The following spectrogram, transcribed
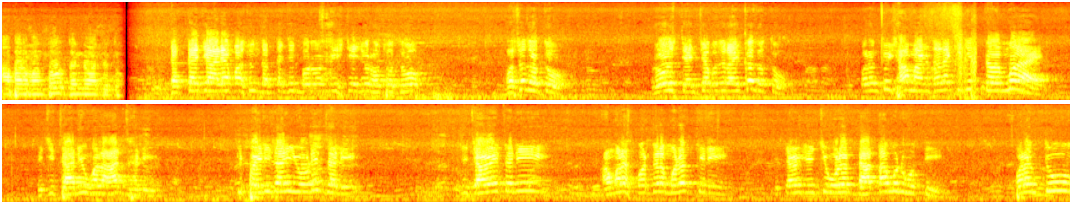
आभार मानतो. धन्यवाद देतो. दत्ताजी आल्यापासून दत्ताजी बरोबर मी स्टेजवर होत होतो. बसत होतो. रोज त्यांच्याबद्दल ऐकत होतो. परंतु ह्या माणसाला किती तळमळ आहे. याची जाणीव मला आज झाली. ती पहिली जाणीव एवढीच झाली की ज्यावेळी त्यांनी आम्हाला स्पर्धेला मदत केली त्यावेळी त्यांची ओळख दाता म्हणून होती. परंतु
